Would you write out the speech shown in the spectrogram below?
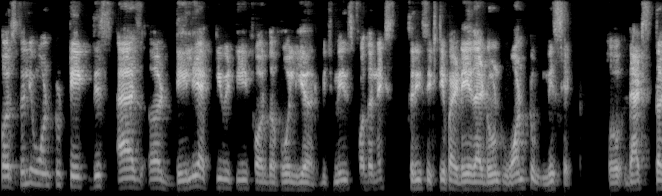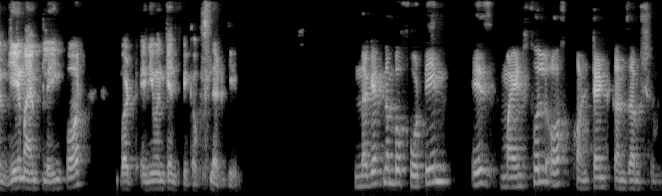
personally want to take this as a daily activity for the whole year, which means for the next 365 days, I don't want to miss it. So that's the game I'm playing for, but anyone can pick up that game. Nugget number 14 is mindful of content consumption.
